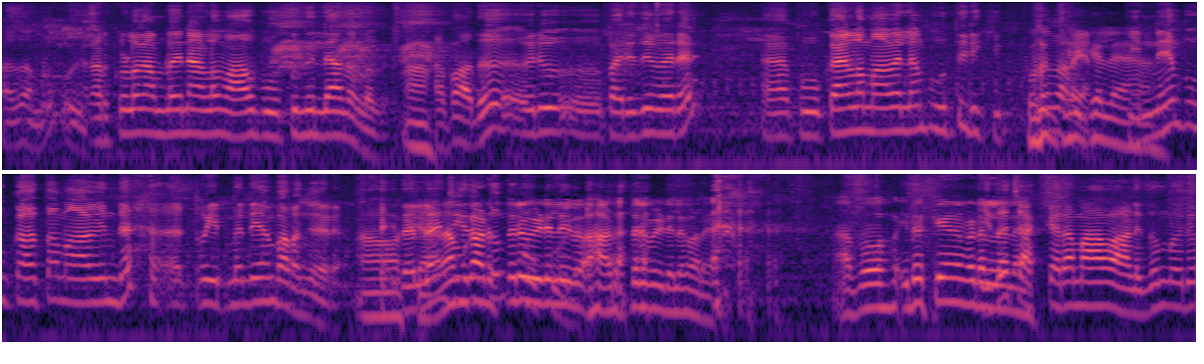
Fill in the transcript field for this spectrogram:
അത് നമ്മൾ ഇവർക്കുള്ള കംപ്ലൈന്റ് ആണല്ലോ മാവ് പൂക്കുന്നില്ല എന്നുള്ളത്. അപ്പൊ അത് ഒരു പരിധി വരെ പൂക്കാനുള്ള മാവെല്ലാം പൂത്തിരിക്കും? പിന്നെയും പൂക്കാത്ത മാവിന്റെ ട്രീറ്റ്മെന്റ് ഞാൻ പറഞ്ഞു തരാം. ഇതെല്ലാം അടുത്തൊരു അടുത്തൊരു പറയാം. അപ്പോ ഇതൊക്കെയാണ് ഇവിടെ ഇത് ഉള്ളത് ചക്കര മാവാണ്. ഇതും ഒരു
